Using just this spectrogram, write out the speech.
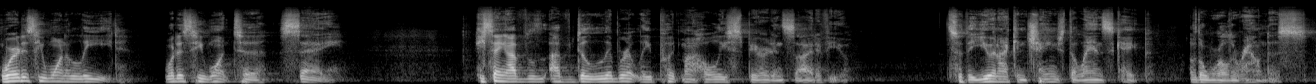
Where does He want to lead? What does He want to say? He's saying, I've, I've deliberately put my Holy Spirit inside of you so that you and I can change the landscape of the world around us.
